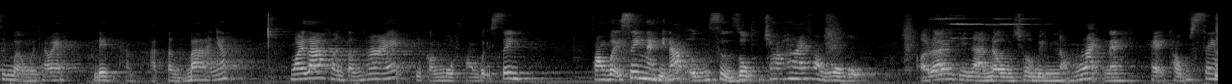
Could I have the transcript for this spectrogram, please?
xin mời mọi người theo em lên khám phá tầng 3 nhé ngoài ra phần tầng 2 ấy, thì còn một phòng vệ sinh. Phòng vệ sinh này thì đáp ứng sử dụng cho hai phòng ngủ ở đây thì là đầu chờ bình nóng lạnh này, hệ thống sen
